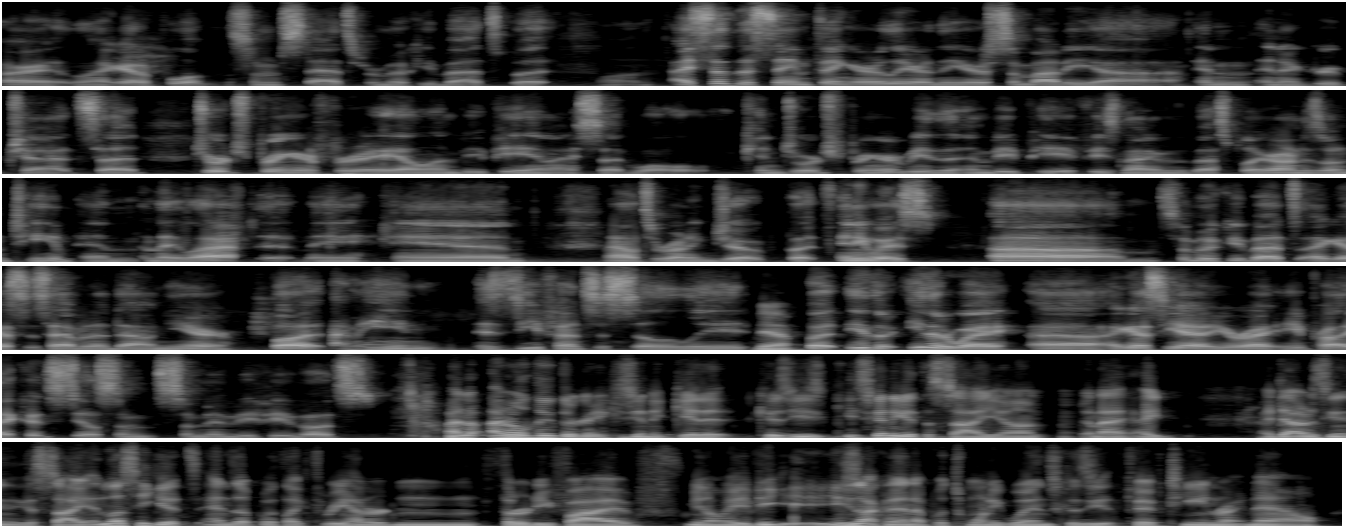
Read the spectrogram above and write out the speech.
all right, well, I got to pull up some stats for Mookie Betts, but. I said the same thing earlier in the year. Somebody uh, in in a group chat said George Springer for AL MVP, and I said, well, can George Springer be the MVP if he's not even the best player on his own team? And and they laughed at me, and now it's a running joke. But anyways. Um, so Mookie Betts, I guess, is having a down year, but I mean, his defense is still elite. Yeah. But either either way, uh, I guess yeah, you're right. He probably could steal some some MVP votes. I don't, I don't think they're gonna, he's going to get it because he's he's going to get the Cy Young, and I I, I doubt he's going to get the Cy unless he gets ends up with like 335. You know, if he he's not going to end up with 20 wins because he's at 15 right now,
